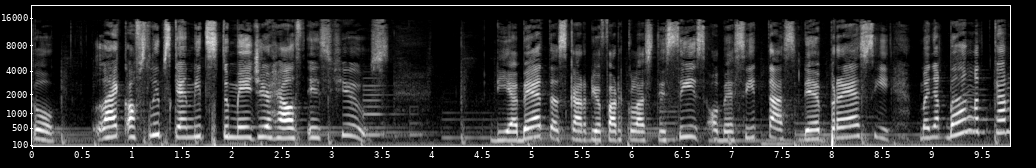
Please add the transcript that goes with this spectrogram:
Tuh, lack of sleep can lead to major health issues. Diabetes, cardiovascular disease, obesitas, depresi, banyak banget kan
